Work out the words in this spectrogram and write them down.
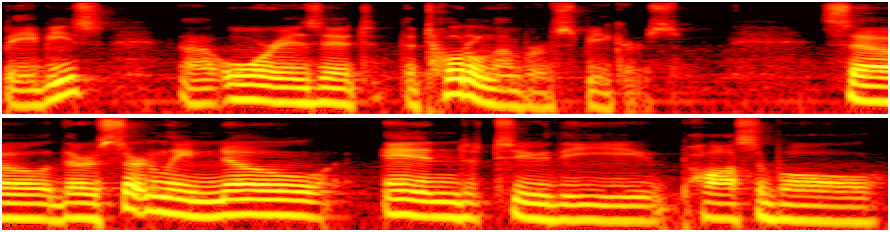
babies, uh, or is it the total number of speakers? So there's certainly no end to the possible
